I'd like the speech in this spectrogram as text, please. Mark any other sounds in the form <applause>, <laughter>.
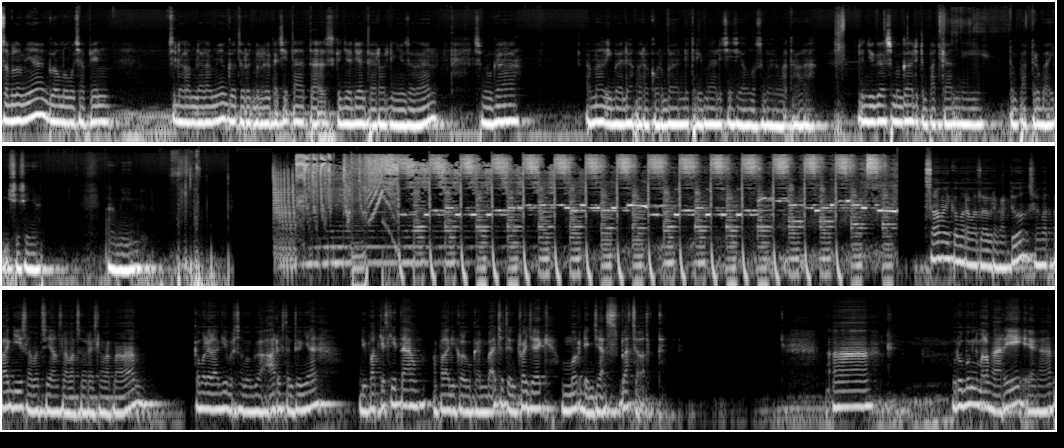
sebelumnya gue mau ngucapin sedalam-dalamnya gue turut berduka cita atas kejadian teror di New Zealand. Semoga amal ibadah para korban diterima di sisi Allah Subhanahu wa taala dan juga semoga ditempatkan di tempat terbaik di sisinya. Amin. Assalamualaikum warahmatullahi wabarakatuh. Selamat pagi, selamat siang, selamat sore, selamat malam. Kembali lagi bersama gue Arif tentunya Di podcast kita Apalagi kalau bukan Bacotin Project More than just bacot. Uh, Berhubung di malam hari ya kan?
